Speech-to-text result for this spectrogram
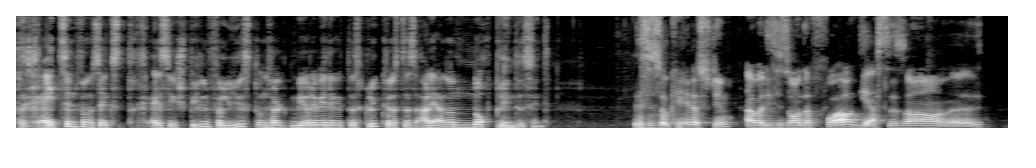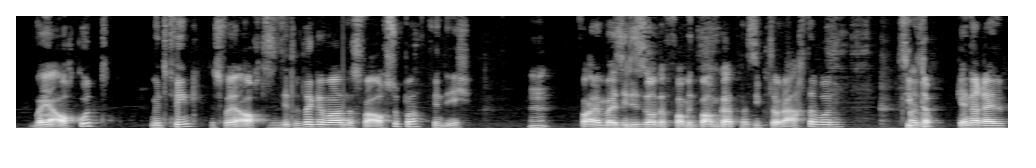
13 von 36 Spielen verlierst und halt mehr oder weniger das Glück hast, dass alle anderen noch blinder sind. Das ist okay, das stimmt, aber die Saison davor, die erste Saison, äh, war ja auch gut mit Fink. Das war ja auch, das sind sie Dritter geworden, das war auch super, finde ich. Mhm. Vor allem, weil sie die Saison davor mit Baumgartner Siebter oder Achter wurden. Siebter. Also generell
